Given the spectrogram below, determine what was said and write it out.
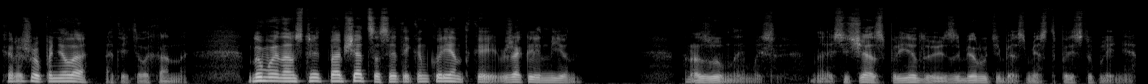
— Хорошо, поняла, — ответила Ханна. — Думаю, нам стоит пообщаться с этой конкуренткой Жаклин Мьюн. — Разумная мысль. Сейчас приеду и заберу тебя с места преступления.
